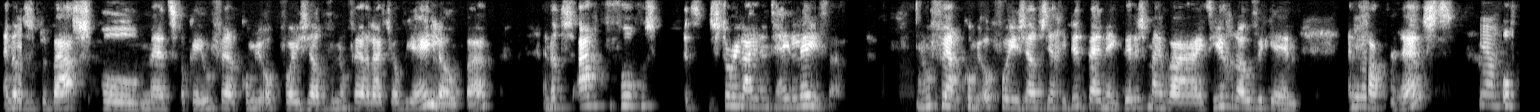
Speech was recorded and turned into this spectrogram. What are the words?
En dat is op de basisschool met, oké, hoe ver kom je op voor jezelf en hoe ver laat je over je heen lopen? En dat is eigenlijk vervolgens het, de storyline in het hele leven. In hoeverre kom je op voor jezelf en zeg je, dit ben ik, dit is mijn waarheid, hier geloof ik in. En ja. fuck de rest. Ja. Of,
